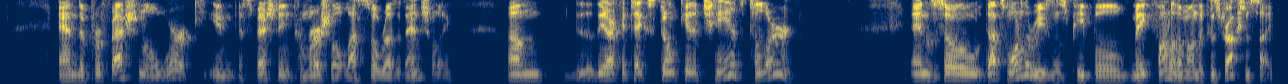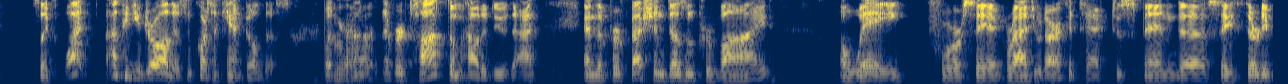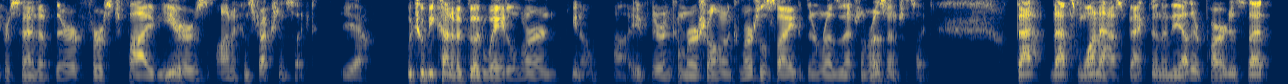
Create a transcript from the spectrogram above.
And the professional work in especially in commercial less so residentially um, the, the architects don't get a chance to learn. And Hmm. so that's one of the reasons people make fun of them on the construction site. It's like, what? How could you draw this? Of course, I can't build this. But Yeah. no one ever taught them how to do that. And the profession doesn't provide a way for, say, a graduate architect to spend, uh, say, 30% of their first five years on a construction site Yeah. Which would be kind of a good way to learn, you know, uh, if they're in commercial on a commercial site, if they're in residential on a residential site. That that's one aspect, and then the other part is that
